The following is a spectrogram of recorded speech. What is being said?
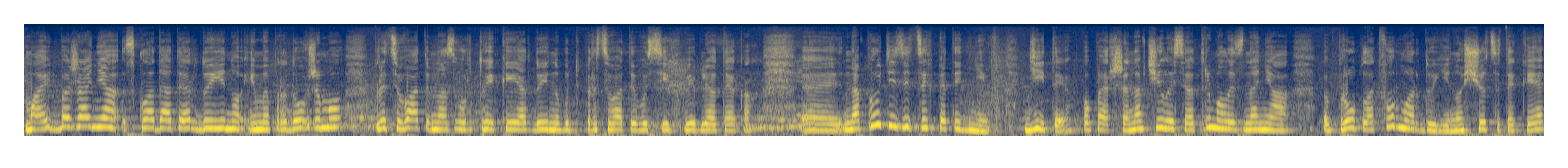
мають бажання складати ардуїно, і ми продовжимо працювати. У нас гуртки ардуїно будуть працювати в усіх бібліотеках. Е, На протязі цих п'яти днів діти, по-перше, навчилися, отримали знання про платформу Arduino, що це таке,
